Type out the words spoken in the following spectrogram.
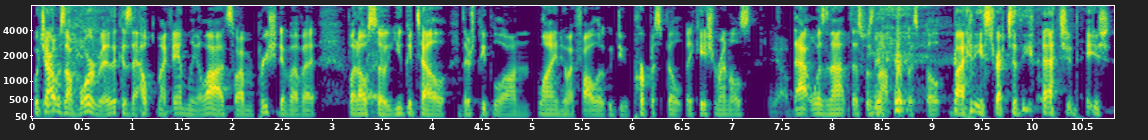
which yep. I was on board with because it helped my family a lot. So I'm appreciative of it. But also right. you could tell there's people online who I follow who do purpose built vacation rentals. Yep. That was not, this was not purpose built by any stretch of the imagination.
